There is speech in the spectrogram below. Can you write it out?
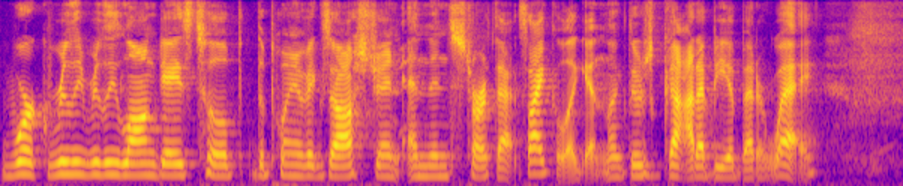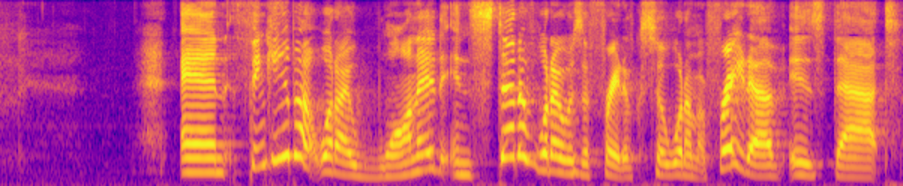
work really, really long days till the point of exhaustion and then start that cycle again. Like there's got to be a better way. And thinking about what I wanted instead of what I was afraid of. So, what I'm afraid of is that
